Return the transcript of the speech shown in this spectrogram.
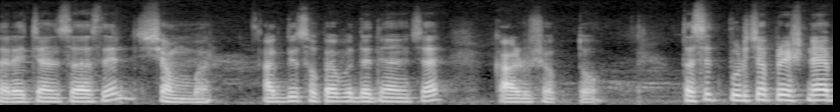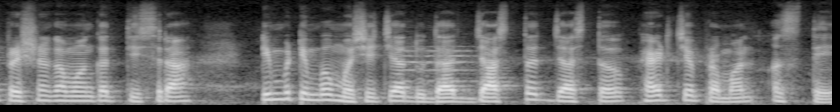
तर याचे आन्सर असेल शंभर. अगदी सोप्या पद्धतीने आन्सर काढू शकतो. तसेच पुढचा प्रश्न आहे प्रश्न क्रमांक तिसरा. टिंबटिंब म्हशीच्या दुधात जास्तीत जास्त फॅटचे प्रमाण असते.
